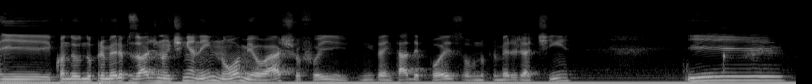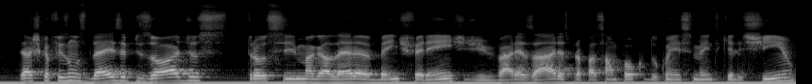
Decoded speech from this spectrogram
E quando no primeiro episódio não tinha nem nome, eu acho, fui inventar depois, ou no primeiro já tinha. E acho que eu fiz uns 10 episódios, trouxe uma galera bem diferente de várias áreas pra passar um pouco do conhecimento que eles tinham.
